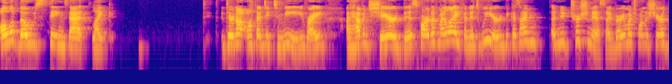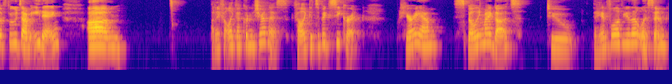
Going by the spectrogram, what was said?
all of those things that like they're not authentic to me, right? I haven't shared this part of my life and it's weird because I'm a nutritionist. I very much want to share the foods I'm eating. Um but I felt like I couldn't share this. I felt like it's a big secret. But here I am spilling my guts to the handful of you that listen.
